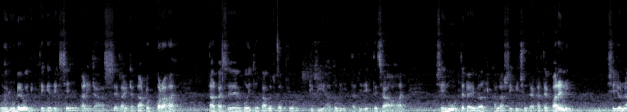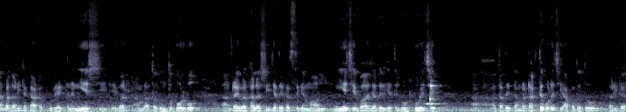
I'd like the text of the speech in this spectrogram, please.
ওই রোডের ওই দিক থেকে দেখছে গাড়িটা আসছে গাড়িটাকে আটক করা হয়। তার কাছে বৈধ কাগজপত্র, টিপি, হাতুড়ি ইত্যাদি দেখতে চাওয়া হয়। সেই মুহূর্তে ড্রাইভার খালাসি কিছু দেখাতে পারেনি। সেই জন্য আমরা গাড়িটাকে আটক করে এখানে নিয়ে এসেছি। এবার আমরা তদন্ত করব। ড্রাইভার খালাসি যাদের কাছ থেকে মাল নিয়েছে বা যাদের যাতে লোড করেছে তাদেরকে আমরা ডাকতে বলেছি। আপাতত গাড়িটা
